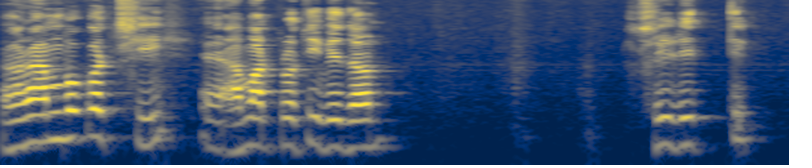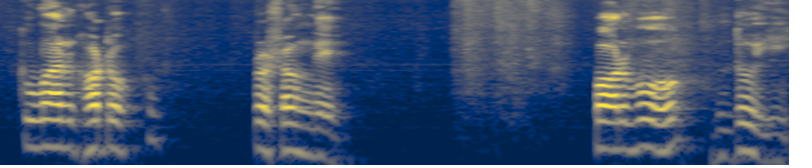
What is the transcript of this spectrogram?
আরম্ভ করছি আমার প্রতিবেদন শ্রী ঋত্বিক কুমার ঘটক প্রসঙ্গে। পর্ব দুই।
